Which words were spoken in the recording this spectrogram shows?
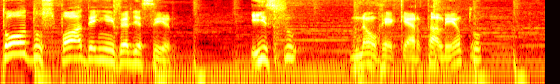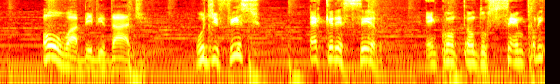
Todos podem envelhecer. Isso não requer talento ou habilidade. O difícil é crescer, encontrando sempre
